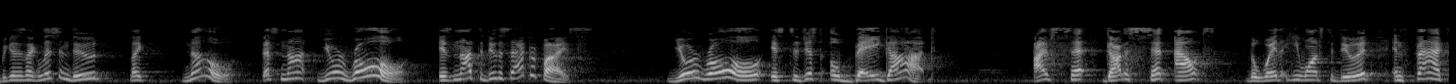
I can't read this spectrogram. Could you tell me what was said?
because he's like, "Listen, dude, like, no, that's not your role. Is not to do the sacrifice. Your role is to just obey God. I've set, God has set out the way that He wants to do it. In fact,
